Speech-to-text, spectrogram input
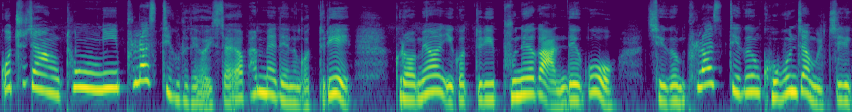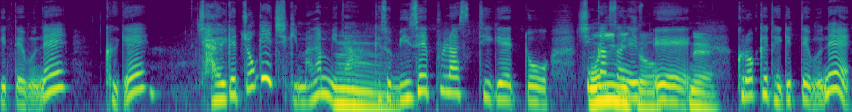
고추장 통이 플라스틱으로 되어 있어요. 판매되는 것들이. 그러면 이것들이 분해가 안 되고 지금 플라스틱은 고분자 물질이기 때문에 그게 잘게 쪼개지기만 합니다. 음. 그래서 미세 플라스틱의 또 심각성이. 예, 네. 그렇게 되기 때문에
